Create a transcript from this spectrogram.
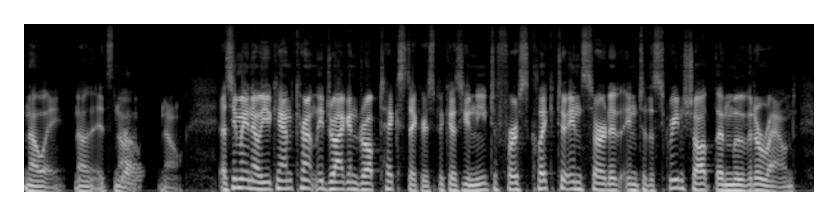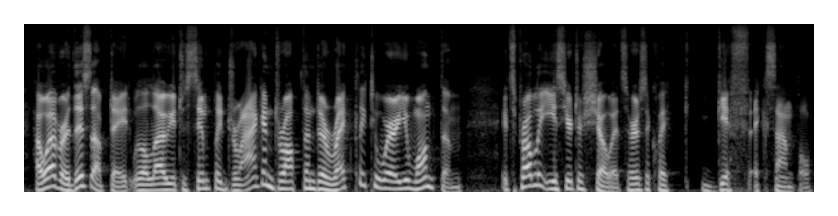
No, wait, no, it's not. No. As you may know, you can't currently drag and drop text stickers because you need to first click to insert it into the screenshot, then move it around. However, this update will allow you to simply drag and drop them directly to where you want them. It's probably easier to show it. So here's a quick GIF example.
